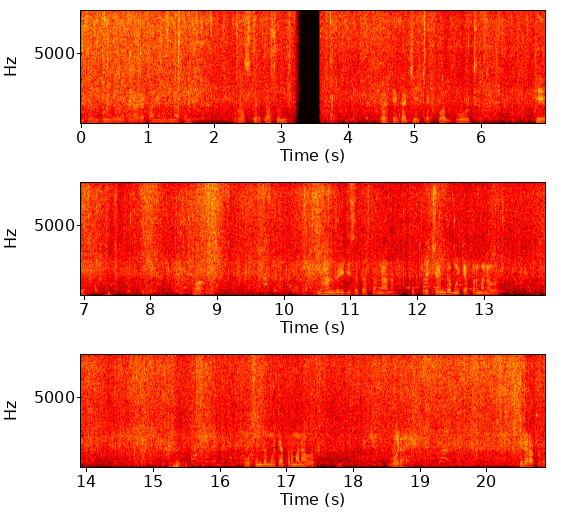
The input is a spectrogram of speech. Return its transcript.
झुळझुळ होणाऱ्या पाण्यामधून आपण क्रॉस करत असून प्रत्येकाचे चप्पल बूट हे वा लहान दिसत असताना ना तर प्रचंड मोठ्या प्रमाणावर प्रचंड मोठ्या प्रमाणावर ओढ आहे इधर आ थोडं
